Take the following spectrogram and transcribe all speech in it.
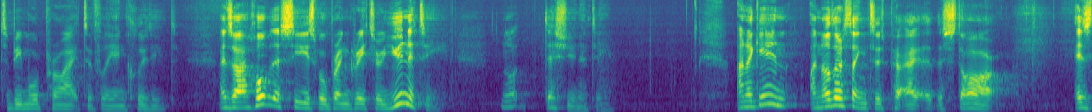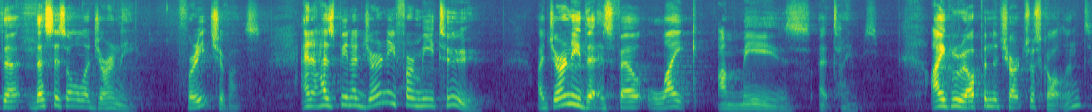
to be more proactively included. And so I hope this series will bring greater unity, not disunity. And again, another thing to put out at the start is that this is all a journey for each of us. And it has been a journey for me too a journey that has felt like a maze at times. I grew up in the Church of Scotland.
